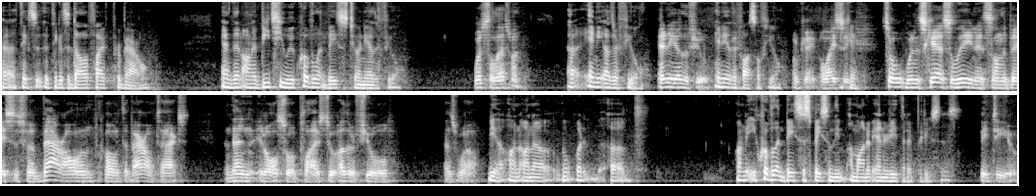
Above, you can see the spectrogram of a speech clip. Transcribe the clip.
Uh, I think I think it's a dollar five per barrel, and then on a BTU equivalent basis to any other fuel, What's the last one? Uh, any other fuel, Any other fuel? any other fossil fuel. Okay, oh, I see. Okay. So when it's gasoline, it's on the basis of a barrel and call it the barrel tax. And then it also applies to other fuel as well. Yeah, on on a what uh, on an equivalent basis based on the amount of energy that it produces. BTU.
